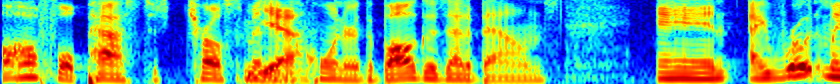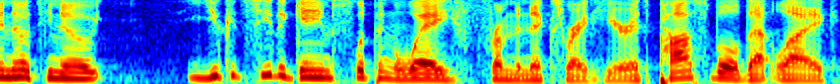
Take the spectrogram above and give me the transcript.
awful pass to Charles Smith Yeah. in the corner. The ball goes out of bounds. And I wrote in my notes, you know, you could see the game slipping away from the Knicks right here. It's possible that like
